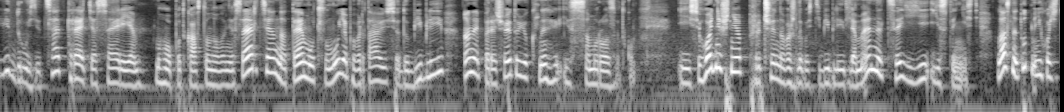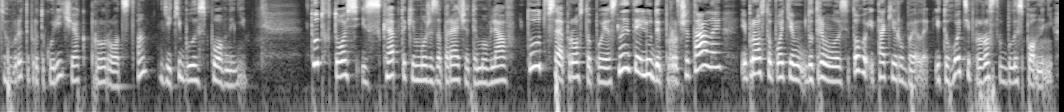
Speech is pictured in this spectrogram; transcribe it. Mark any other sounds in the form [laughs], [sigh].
Привіт, друзі! Це третя серія мого подкасту Оновлення серця на тему, чому я повертаюся до Біблії, а не перечитую книги із саморозвитку. І сьогоднішня причина важливості Біблії для мене це її істинність. Власне, тут мені хочеться говорити про таку річ, як пророцтва, які були сповнені. Тут хтось із скептиків може заперечити, мовляв, тут все просто пояснити. Люди прочитали і просто потім дотримувалися того і так і робили. І того ці пророцтва були сповнені.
